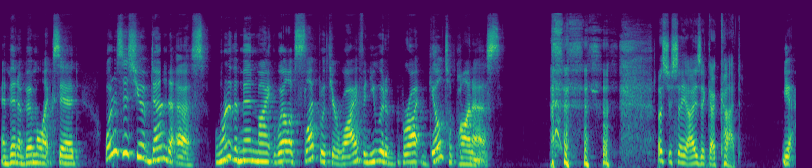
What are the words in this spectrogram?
And then Abimelech said, What is this you have done to us? One of the men might well have slept with your wife, and you would have brought guilt upon us. Let's just say Isaac got caught. Yeah.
